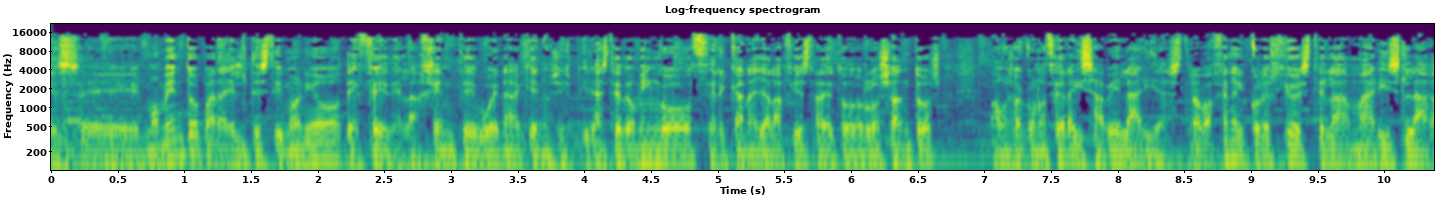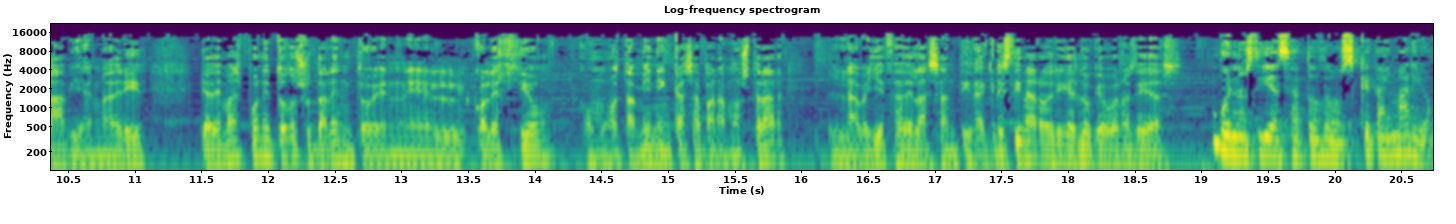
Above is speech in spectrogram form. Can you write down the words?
Es eh, momento para el testimonio de fe de la gente buena que nos inspira. Este domingo, cercana ya la fiesta de Todos los Santos, vamos a conocer a Isabel Arias. Trabaja en el colegio Estela Maris Lagavia en Madrid y además pone todo su talento en el colegio, como también en casa, para mostrar la belleza de la santidad. Cristina Rodríguez Luque, buenos días. Buenos días a todos. ¿Qué tal, Mario?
